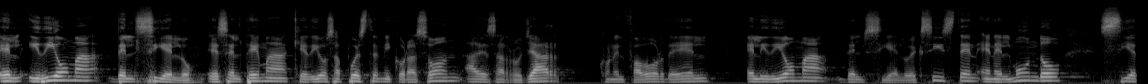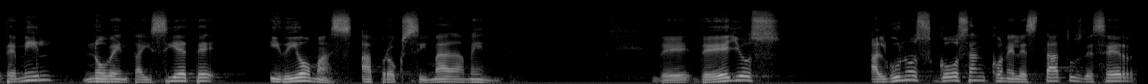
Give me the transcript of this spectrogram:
El idioma del cielo es el tema que Dios ha puesto en mi corazón a desarrollar con el favor de Él. El idioma del cielo. Existen en el mundo 7097 idiomas aproximadamente. De, de ellos, algunos gozan con el estatus de ser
